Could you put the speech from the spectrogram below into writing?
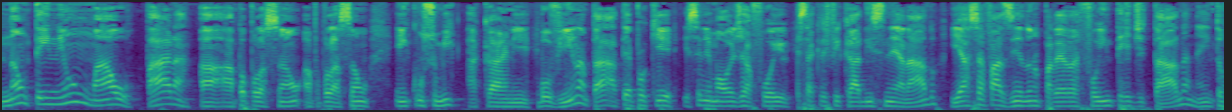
Não tem nenhum mal para a, a, população, a população em consumir a carne bovina, tá? Até porque esse animal já foi sacrificado, incinerado e essa fazenda no Pará foi interditada, né? Então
